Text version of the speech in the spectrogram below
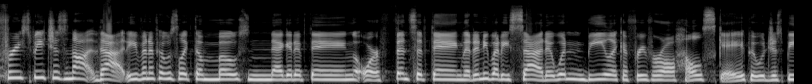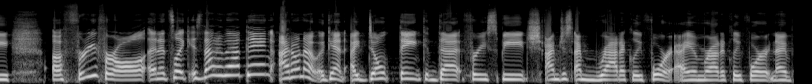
free speech is not that. Even if it was like the most negative thing or offensive thing that anybody said, it wouldn't be like a free for all hellscape. It would just be a free for all. And it's like, is that a bad thing? I don't know. Again, I don't think that free speech, I'm just, I'm radically for it. I am radically for it. And I've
